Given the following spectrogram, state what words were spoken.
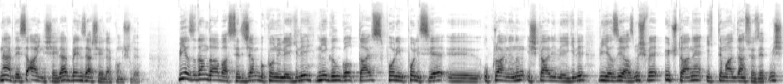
neredeyse aynı şeyler, benzer şeyler konuşuluyor. Bir yazıdan daha bahsedeceğim bu konuyla ilgili. Nigel Golddice Foreign Policy'ye e, Ukrayna'nın işgaliyle ilgili bir yazı yazmış ve 3 tane ihtimalden söz etmiş.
